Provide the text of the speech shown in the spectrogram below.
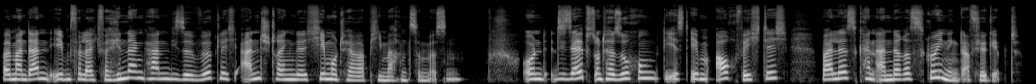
weil man dann eben vielleicht verhindern kann, diese wirklich anstrengende Chemotherapie machen zu müssen. Und die Selbstuntersuchung, die ist eben auch wichtig, weil es kein anderes Screening dafür gibt.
